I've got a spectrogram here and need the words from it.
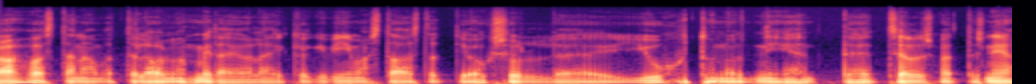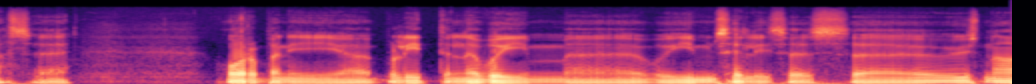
rahvas tänavatel olnud, mida ei ole ikkagi viimaste aastate jooksul eh, juhtunud, nii et, et selles mõttes jah, see Orbani äh, poliitiline võim, äh, võim sellises äh, üsna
